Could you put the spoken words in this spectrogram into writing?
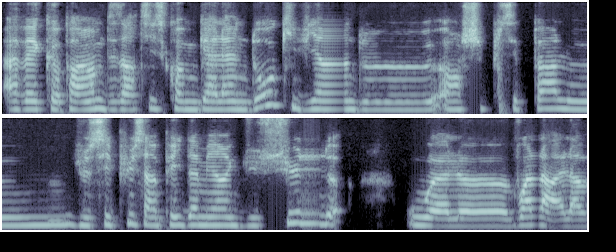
avec euh, par exemple des artistes comme Galando qui vient de, je sais pas le, je sais plus, c'est un pays d'Amérique du Sud où elle, euh, voilà, elle,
